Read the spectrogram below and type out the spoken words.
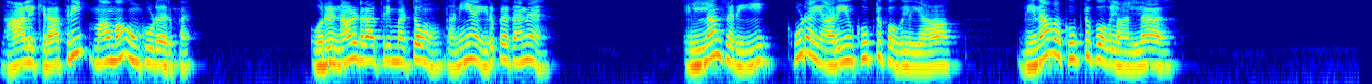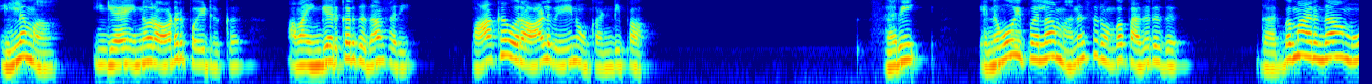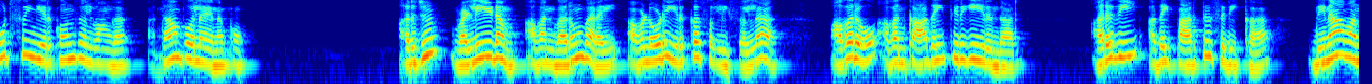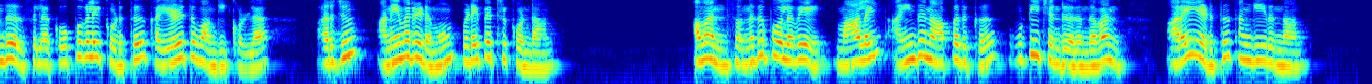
நாளைக்கு ராத்திரி மாமா உன் கூட இருப்பேன். ஒரு நாள் ராத்திரி மட்டும் தனியாக இருப்ப தானே? எல்லாம் சரி. கூட யாரையும் கூப்பிட்டு போகலையா? தினாவை கூப்பிட்டு போகலாம்ல? இல்லைம்மா இங்கே இன்னொரு ஆர்டர் போயிட்டுருக்கு. அவன் இங்கே இருக்கிறது தான் சரி. பார்க்க ஒரு ஆள் வேணும் கண்டிப்பாக சரி. என்னவோ இப்போல்லாம் மனசு ரொம்ப பதறுது. கர்ப்பமாக இருந்தால் மூட் ஸ்விங் இருக்கும்னு சொல்லுவாங்க அதான் போல எனக்கும். அர்ஜுன் வள்ளியிடம் அவன் வரும் வரை அவளோடு இருக்க சொல்லி சொல்ல அவரோ அவன் காதை திருகியிருந்தார் அருவி அதை பார்த்து சிரிக்க தினா வந்து சில கோப்புகளை கொடுத்து கையெழுத்து வாங்கிக் கொள்ள அர்ஜுன் அனைவரிடமும் விடைபெற்று கொண்டான். அவன் சொன்னது போலவே மாலை ஐந்து நாற்பதுக்கு ஊட்டி சென்று இருந்தவன் அறையை எடுத்து தங்கியிருந்தான்.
